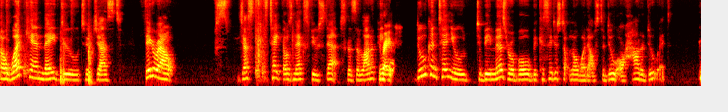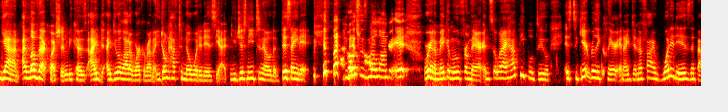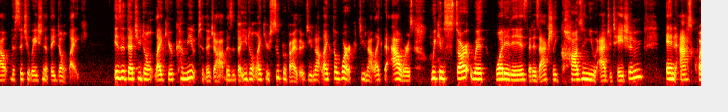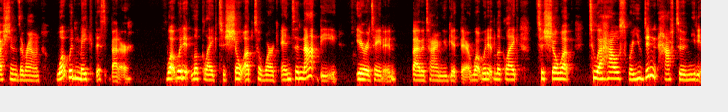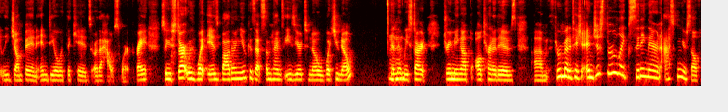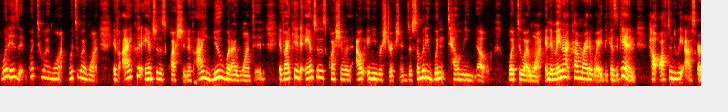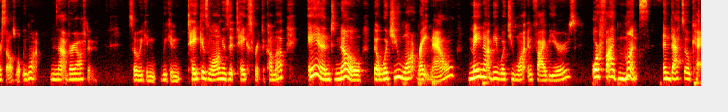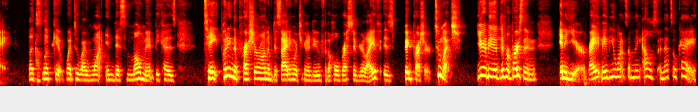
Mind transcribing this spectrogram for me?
So, what can they do to just figure out, just take those next few steps? Because a lot of people Right. do continue to be miserable because they just don't know what else to do or how to do it. Yeah, I love that question because I, I do a lot of work around that. You don't have to know what it is yet. You just need to know that this ain't it. like this is no longer it. We're going to make a move from there. And so what I have people do is to get really clear and identify what it is about the situation that they don't like. Is it that you don't like your commute to the job? Is it that you don't like your supervisor? Do you not like the work? Do you not like the hours? We can start with what it is that is actually causing you agitation and ask questions around what would make this better? What would it look like to show up to work and to not be irritated by the time you get there? What would it look like to show up to a house where you didn't have to immediately jump in and deal with the kids or the housework, right? So you start with what is bothering you because that's sometimes easier to know what you know. And then we start dreaming up alternatives um, through meditation and just through like sitting there and asking yourself, what is it? What do I want? What do I want? If I could answer this question, if I knew what I wanted, if I could answer this question without any restrictions, if somebody wouldn't tell me no, what do I want? And it may not come right away because again, how often do we ask ourselves what we want? Not very often. So we can we can take as long as it takes for it to come up and know that what you want right now may not be what you want in 5 years or 5 months and that's okay. Let's Okay. look at what do I want in this moment because take putting the pressure on of deciding what you're going to do for the whole rest of your life is big pressure. Too much. You're going to be a different person in a year, right? Maybe you want something else and that's okay.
